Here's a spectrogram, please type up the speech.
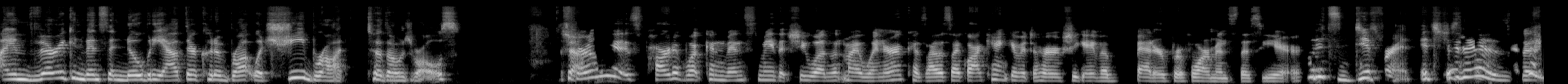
I am very convinced that nobody out there could have brought what she brought to those roles. So. Shirley is part of what convinced me that she wasn't my winner because I was like, well, I can't give it to her if she gave a better performance this year. But it's different. It's just it is. But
